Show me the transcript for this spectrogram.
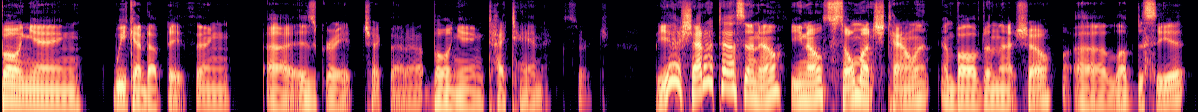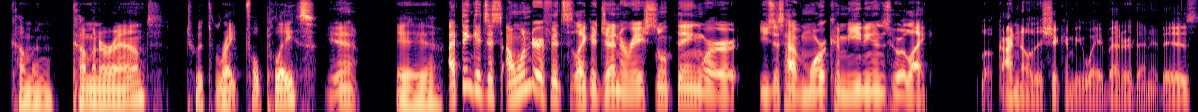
Bowen Yang weekend update thing uh, is great. Check that out. Bowen Yang Titanic search. But yeah, shout out to SNL. You know, so much talent involved in that show. Uh, love to see it coming coming around to its rightful place. Yeah. Yeah, yeah. I think it just, I wonder if it's like a generational thing where you just have more comedians who are like, look, I know this shit can be way better than it is.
